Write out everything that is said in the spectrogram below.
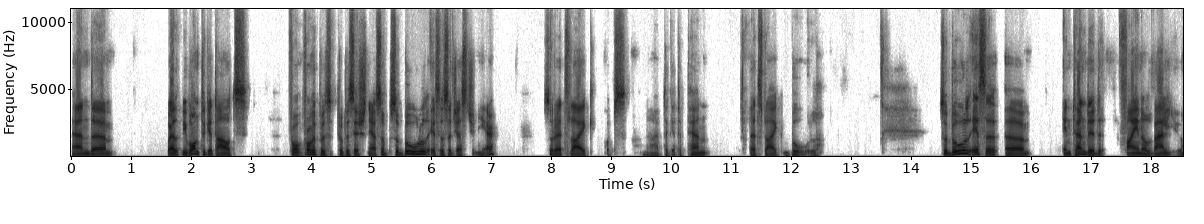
And um, well, we want to get out from, from a proposition. Yeah, so, so bool is a suggestion here. So that's like, oops, I have to get a pen. That's like bool. So bool is a um, intended final value,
